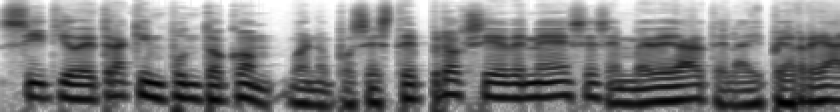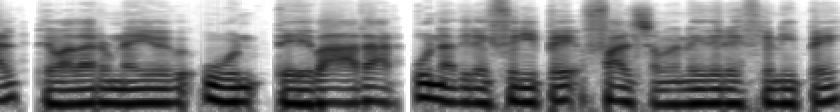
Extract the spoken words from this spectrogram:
sitio de tracking.com, bueno, pues este proxy DNS, en vez de darte la IP real, te va a dar una, dirección IP falsa, una dirección IP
